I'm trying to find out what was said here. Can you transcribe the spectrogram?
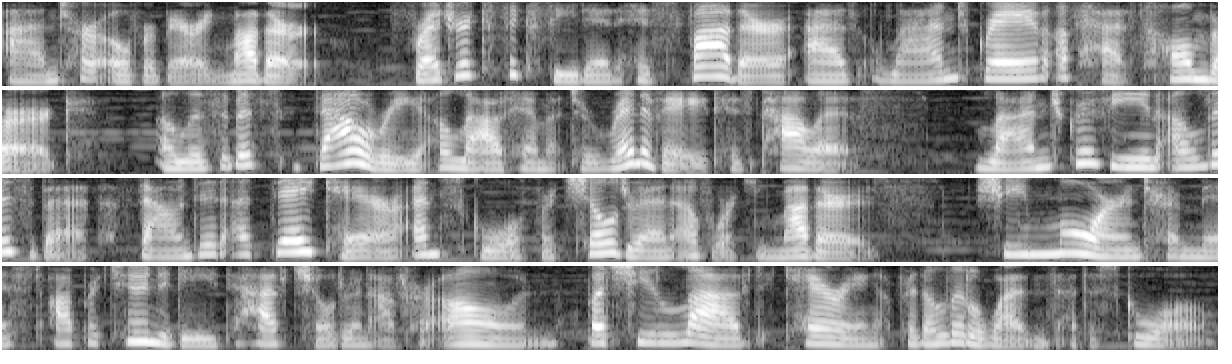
and her overbearing mother. Frederick succeeded his father as Landgrave of Hesse Homburg. Elizabeth's dowry allowed him to renovate his palace. Landgravine Elizabeth founded a daycare and school for children of working mothers. She mourned her missed opportunity to have children of her own, but she loved caring for the little ones at the school.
